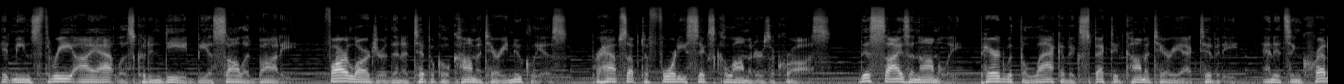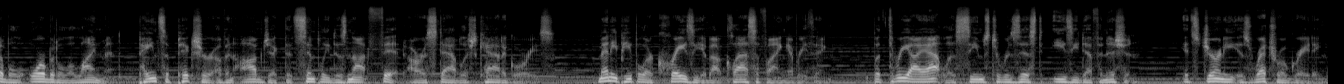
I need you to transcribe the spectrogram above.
it means 3I Atlas could indeed be a solid body, far larger than a typical cometary nucleus, perhaps up to 46 kilometers across. This size anomaly, paired with the lack of expected cometary activity and its incredible orbital alignment, paints a picture of an object that simply does not fit our established categories. Many people are crazy about classifying everything, but 3I Atlas seems to resist easy definition. Its journey is retrograding,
